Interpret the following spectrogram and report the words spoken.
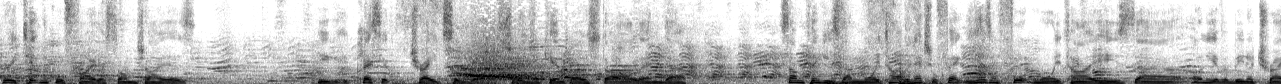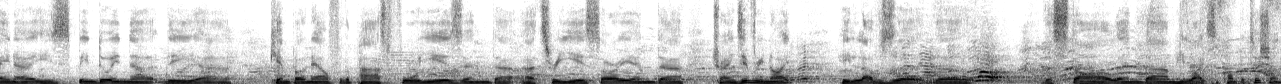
very technical fighter Somchai is. He classic traits of the Shorinji Kempo style, and uh, some think he's done Muay Thai. In actual fact, he hasn't fought Muay Thai. He's uh, only ever been a trainer. He's been doing uh, the uh, Kempo now for the past four years and uh, uh, three years, sorry, and trains every night. He loves the the, the style and um, he likes the competition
